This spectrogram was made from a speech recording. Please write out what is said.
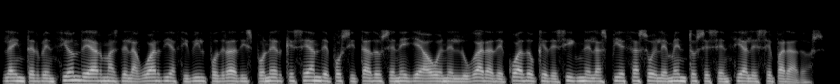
la intervención de armas de la Guardia Civil podrá disponer que sean depositados en ella o en el lugar adecuado que designe las piezas o elementos esenciales separados.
